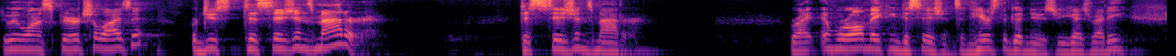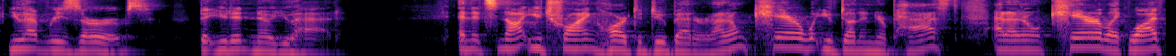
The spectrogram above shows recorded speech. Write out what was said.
Do we want to spiritualize it? Or do decisions matter? Decisions matter. Right? And we're all making decisions. And here's the good news. Are you guys ready? You have reserves that you didn't know you had. And it's not you trying hard to do better. And I don't care what you've done in your past. And I don't care, like, well, I've,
